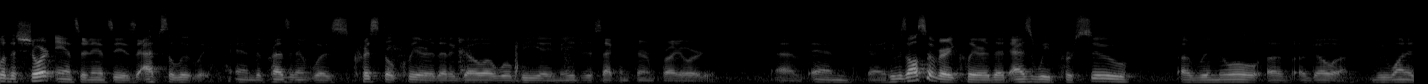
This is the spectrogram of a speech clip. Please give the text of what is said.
Well, the short answer, Nancy, is absolutely. And the president was crystal clear that AGOA will be a major second term priority. Um, and uh, he was also very clear that as we pursue a renewal of AGOA, we want to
